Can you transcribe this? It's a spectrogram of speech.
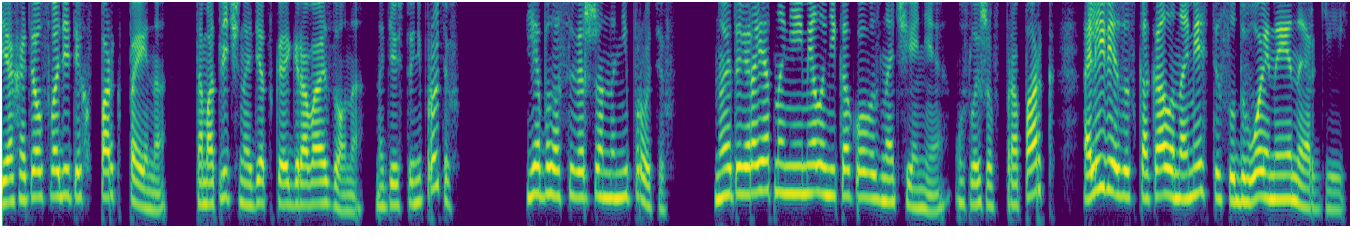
я хотел сводить их в парк Пейна. Там отличная детская игровая зона. Надеюсь, ты не против?» Я была совершенно не против. Но это, вероятно, не имело никакого значения. Услышав про парк, Оливия заскакала на месте с удвоенной энергией.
